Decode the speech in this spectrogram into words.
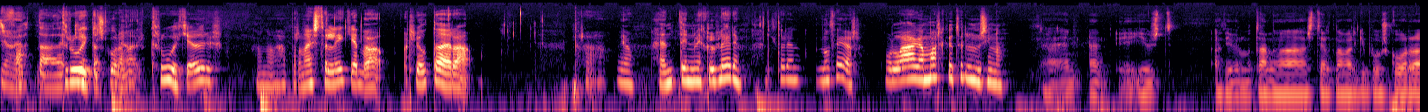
að Já, fatta að það geta ekki- skora mörg trú ekki öðru. Þannig að það er bara næsta leiki að hljóta þeirra bara, já, hendin miklu fleiri heldur en nú þegar og laga markatölunum sína. Ja, en, en ég veist að því við erum að tala um það að stjarnan var ekki búið að skora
